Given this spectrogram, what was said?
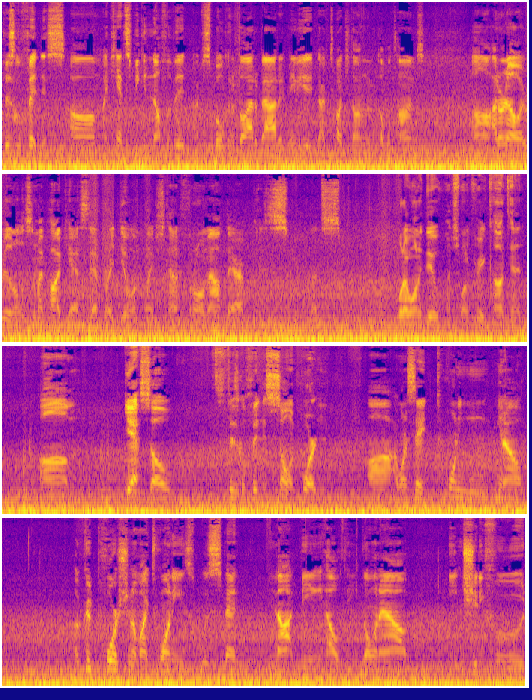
physical fitness. Um, I can't speak enough of it. I've spoken a lot about it. Maybe I've touched on it a couple times. Uh, I don't know. I really don't listen to my podcasts after I do them. I just kind of throw them out there because that's what I want to do. I just want to create content. Um, yeah, so physical fitness is so important. Uh, I want to say 20, you know, a good portion of my 20s was spent not being healthy, going out, eating shitty food,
